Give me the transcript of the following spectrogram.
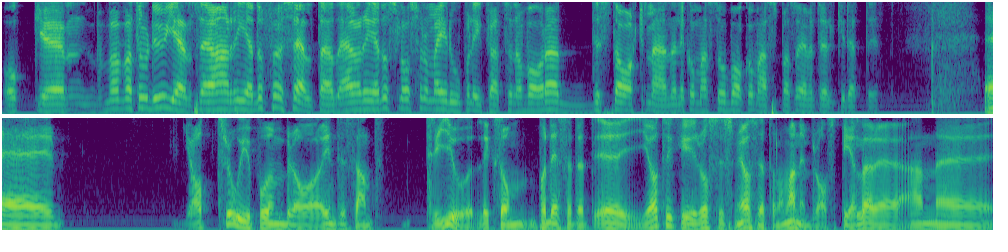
Och ehm, vad, vad tror du Jens? Är han redo för Celta? Är han redo att slåss för de här Europa League-platserna och vara the startman eller kommer han stå bakom Aspas och eventuellt Guidetti? Eh, jag tror ju på en bra, intressant trio liksom på det sättet. Eh, jag tycker ju Rossi som jag har sett honom, han är en bra spelare. Han eh,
